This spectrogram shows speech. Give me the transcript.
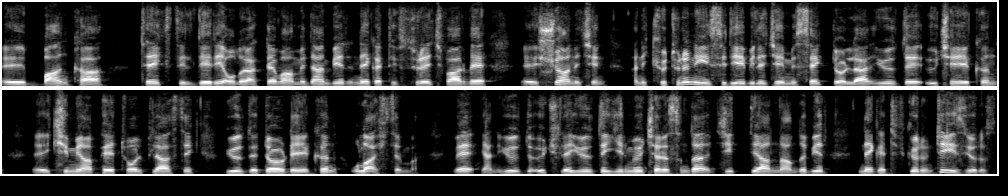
e, banka, tekstil, deri olarak devam eden bir negatif süreç var ve e, şu an için hani kötünün iyisi diyebileceğimiz sektörler %3'e yakın e, kimya, petrol, plastik, %4'e yakın ulaştırma ve yani %3 ile %23 arasında ciddi anlamda bir negatif görüntü izliyoruz.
